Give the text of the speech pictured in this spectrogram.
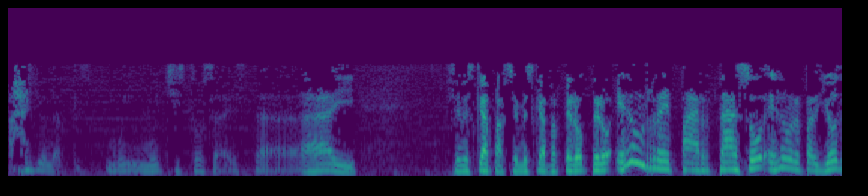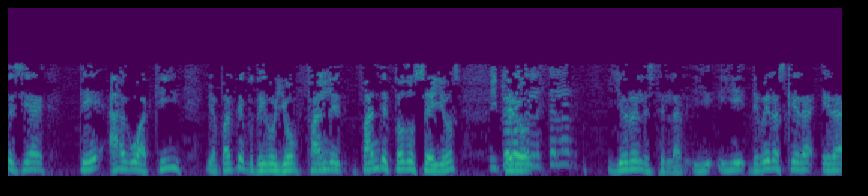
ay, una que es muy, muy chistosa esta... Ay, se me escapa, se me escapa, pero, pero era un repartazo, era un repartazo. Yo decía, ¿qué hago aquí? Y aparte, pues digo, yo fan de, fan de todos ellos, ¿Y tú pero eras el estelar? y yo era el estelar. Y, y de veras que era, era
